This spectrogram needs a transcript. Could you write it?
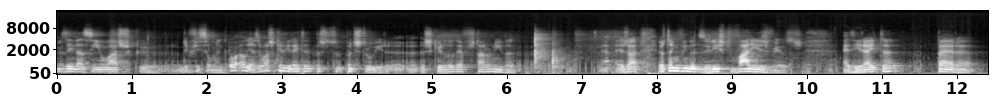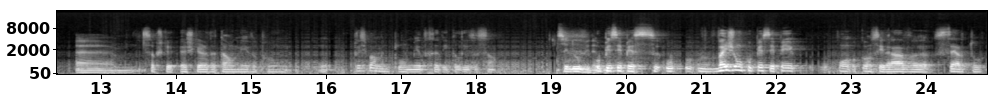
Mas ainda assim eu acho que dificilmente... eu- aliás, eu acho que a direita, para destru- para destruir a, a esquerda, deve estar unida. Ah, Eu, já, eu tenho vindo a dizer isto várias vezes. A direita, para... ah, Sabes que a esquerda está unida por principalmente pelo medo de radicalização. sem dúvida. O PCP, se, o- o- vejam o que o PCP con- considerava certo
